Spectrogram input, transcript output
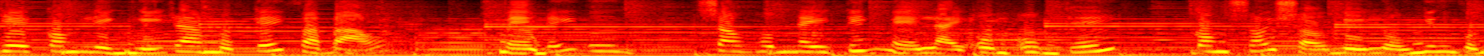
Dê con liền nghĩ ra một kế và bảo Mẹ đấy ư Sao hôm nay tiếng mẹ lại ồn ồn thế? Con sói sợ bị lộ nhưng vẫn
